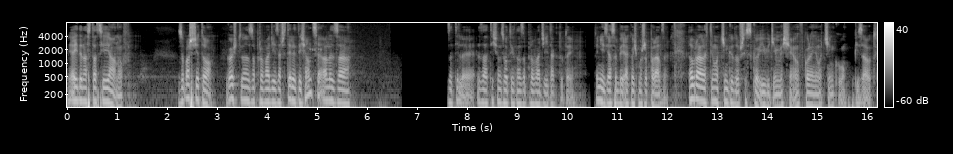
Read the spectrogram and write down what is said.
ja idę na stację Janów. Zobaczcie to. Gościu nas zaprowadzi za 4000, ale za za tyle, za 1000 zł nas zaprowadzi i tak tutaj. To nic, ja sobie jakoś może poradzę. Dobra, ale w tym odcinku to wszystko i widzimy się w kolejnym odcinku. Peace out.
